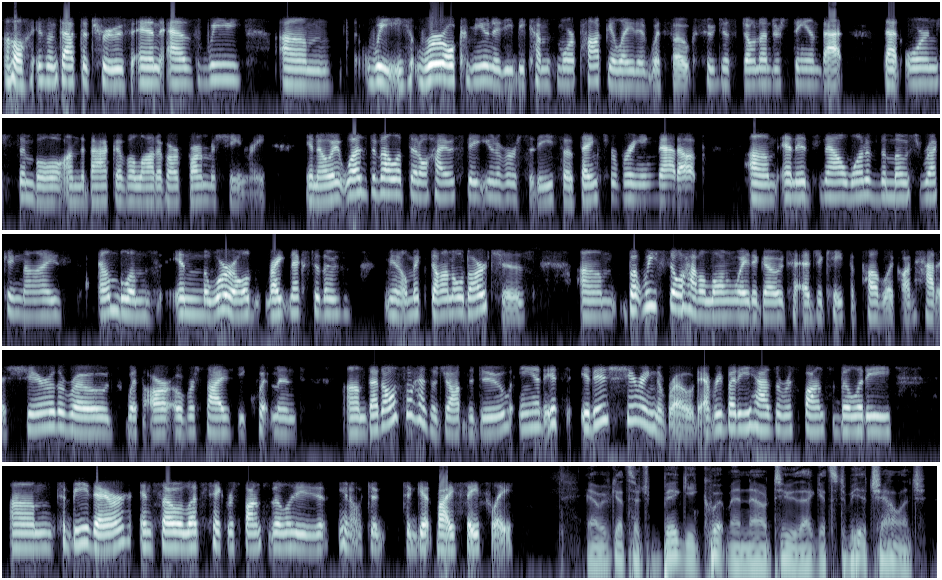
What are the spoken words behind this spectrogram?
Oh, isn't that the truth? And as we um, we rural community becomes more populated with folks who just don't understand that that orange symbol on the back of a lot of our farm machinery. You know, it was developed at Ohio State University, so thanks for bringing that up. Um, and it's now one of the most recognized emblems in the world, right next to those, you know, McDonald arches. Um, but we still have a long way to go to educate the public on how to share the roads with our oversized equipment. Um, that also has a job to do, and it's it is sharing the road. Everybody has a responsibility um, to be there, and so let's take responsibility, to, you know, to to get by safely. Yeah, we've got such big equipment now too. That gets to be a challenge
